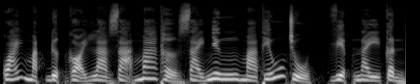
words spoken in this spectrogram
Quái mặt được gọi là dạ ma thở dài nhưng mà thiếu chủ, việc này cần.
